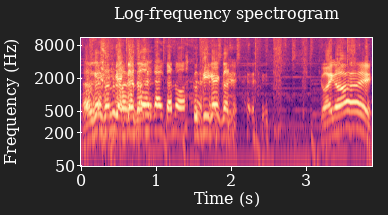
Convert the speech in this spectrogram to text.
Ờ, gây cấn rồi, gây cấn rồi. cực kỳ gây cấn Trời anh ơi.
